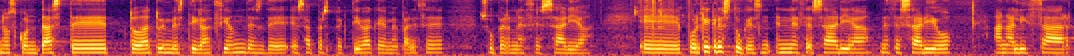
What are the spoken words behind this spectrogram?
nos contaste toda tu investigación desde esa perspectiva que me parece súper necesaria. Eh, ¿Por qué crees tú que es necesaria, necesario analizar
